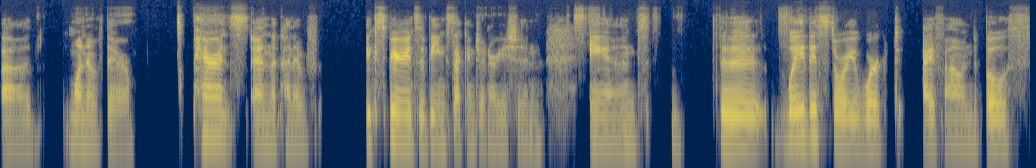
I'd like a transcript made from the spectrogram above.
uh, one of their parents and the kind of experience of being second generation. And the way this story worked, I found both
